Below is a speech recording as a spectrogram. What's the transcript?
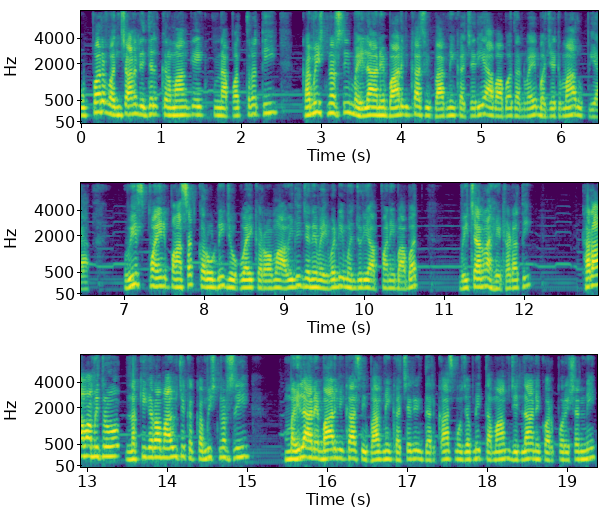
ઉપર વંચાણ લીધેલ ક્રમાંક એકના પત્રથી કમિશનરશ્રી મહિલા અને બાળ વિકાસ વિભાગની કચેરી આ બાબત અન્વયે બજેટમાં રૂપિયા વીસ પોઈન્ટ પાસઠ કરોડની જોગવાઈ કરવામાં આવી હતી, જેને વહીવટી મંજૂરી આપવાની બાબત વિચારણા હેઠળ હતી. ઠરાવમાં મિત્રો, નક્કી કરવામાં આવ્યું છે કે કમિશનર શ્રી, મહિલા અને બાળ વિકાસ વિભાગની કચેરીની દરખાસ્ત મુજબની તમામ જિલ્લા અને કોર્પોરેશનની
